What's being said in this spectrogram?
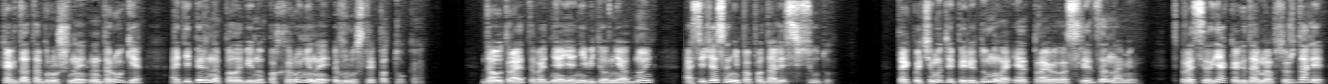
когда-то брошенной на дороге, а теперь наполовину похороненной в русле потока. До утра этого дня я не видел ни одной, а сейчас они попадались всюду. «Так почему ты передумала и отправилась вслед за нами?» – спросил я, когда мы обсуждали,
